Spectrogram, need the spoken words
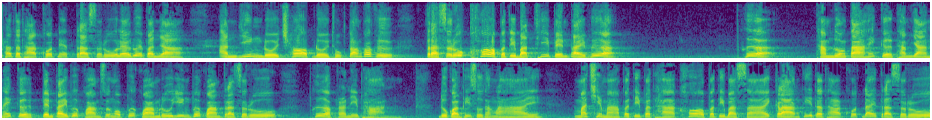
พระตถาคตเนี่ยตรัสรู้แล้วด้วยปัญญาอันยิ่งโดยชอบโดยถูกต้องก็คือ ตรัสรู้ข้อปฏิบัติที่เป็นไปเพื่อเพื่อ ทำดวงตาให้เกิดทำยานให้เกิดเป็นไปเพื่อความสงบเพื่อความรู้ยิ่งเพื่อความตรัสรู้เพื่อพระนิพพาน ดูก่อนพิสูจทั้งหลาย มัชฌิมาปฏิปทาข้อปฏิบัติสายกลางที่ตถาคตได้ตรัสรู้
